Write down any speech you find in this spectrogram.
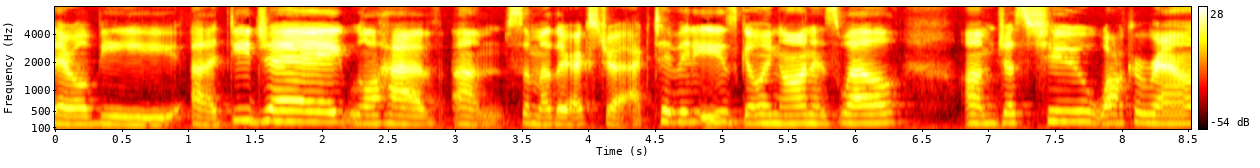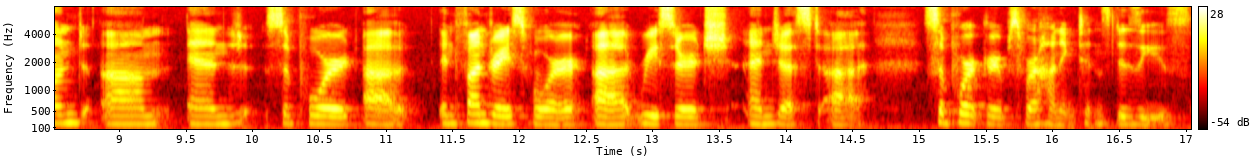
There will be a DJ. We'll have um, some other extra activities going on as well um, just to walk around um, and support uh, and fundraise for uh, research and just uh, support groups for Huntington's disease.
